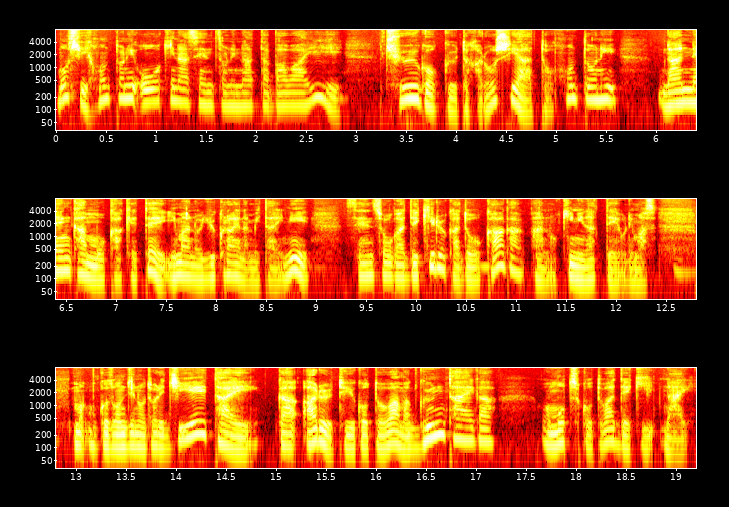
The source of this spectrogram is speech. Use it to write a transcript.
もし本当に大きな戦争になった場合中国とかロシアと本当に何年間もかけて今のウクライナみたいに戦争ができるかどうかがあの気になっております。まあ、ご存知の通り自衛隊があるということは、まあ、軍隊がを持つことはできない。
